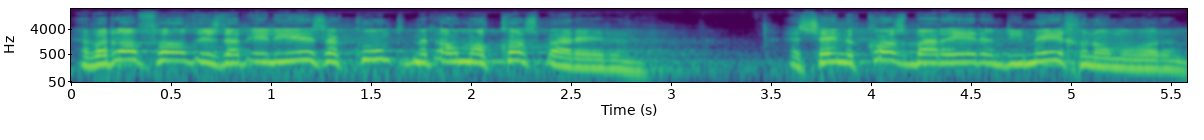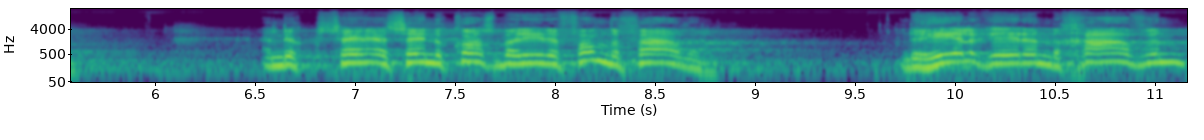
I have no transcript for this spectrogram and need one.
En wat opvalt is dat Eliezer komt met allemaal kostbaarheden. Het zijn de kostbaarheden die meegenomen worden. En het zijn, de kostbaarheden van de Vader. De heerlijkheden, de gaven,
